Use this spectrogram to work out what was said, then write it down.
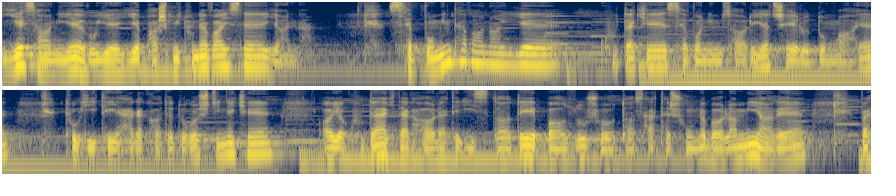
یه ثانیه روی یه پاش می‌تونه وایسه یا نه؟ سومین توانایی کودک سه و نیم ساله یا چهل و دو ماهه تو هیته حرکات درشت اینه که آیا کودک در حالت ایستاده بازوشو تا سطح شونه بالا میاره و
